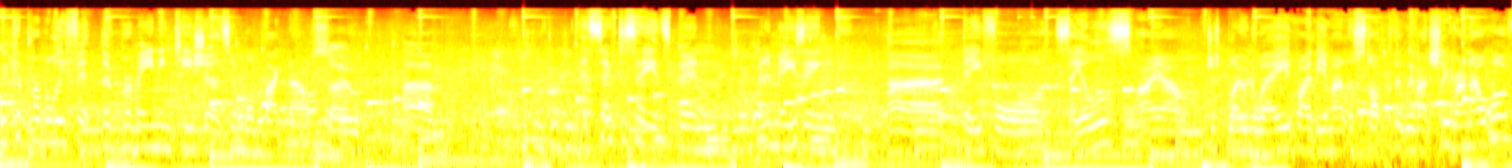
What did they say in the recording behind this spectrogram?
We could probably fit the remaining t-shirts in one bag now, so um, it's safe to say it's been an amazing uh, day for sales. I am just blown away by the amount of stock that we've actually ran out of.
